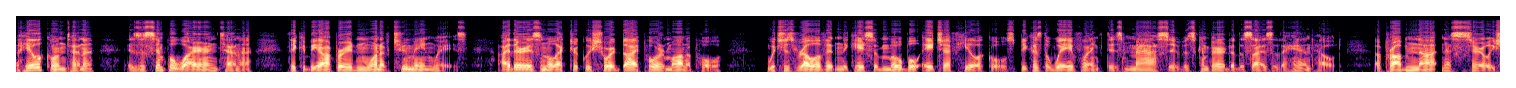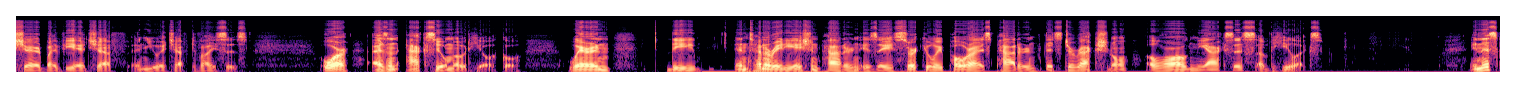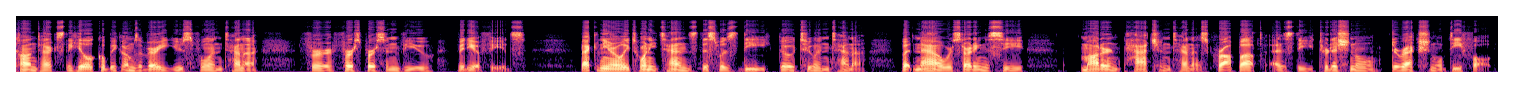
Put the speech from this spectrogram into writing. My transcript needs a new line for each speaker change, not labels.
A helical antenna is a simple wire antenna that can be operated in one of two main ways, either as an electrically short dipole or monopole, which is relevant in the case of mobile HF helicals because the wavelength is massive as compared to the size of the handheld, a problem not necessarily shared by VHF and UHF devices, or as an axial mode helical, wherein the antenna radiation pattern is a circularly polarized pattern that's directional along the axis of the helix. In this context, the helical becomes a very useful antenna for first-person view video feeds. Back in the early 2010s, this was the go-to antenna, but now we're starting to see modern patch antennas crop up as the traditional directional default.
